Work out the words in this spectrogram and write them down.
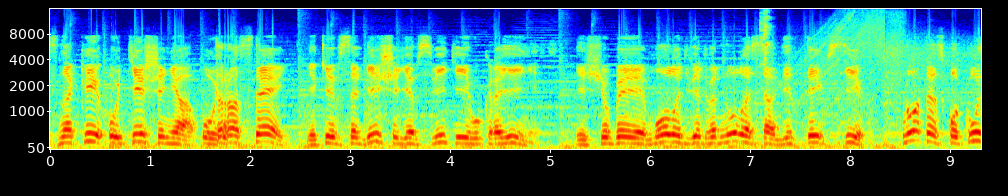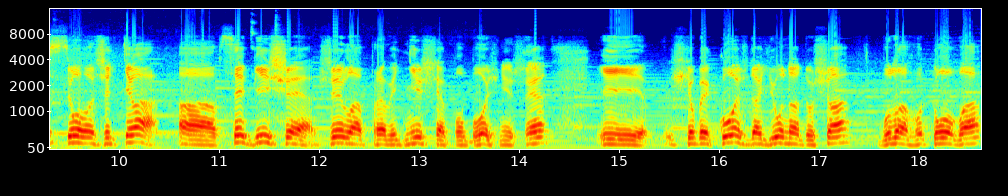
знаки утішення у страстей, які все більше є в світі і в Україні. І щоб молодь відвернулася від тих всіх проти спокус цього життя, а все більше жила праведніше, побожніше, і щоб кожна юна душа була готова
